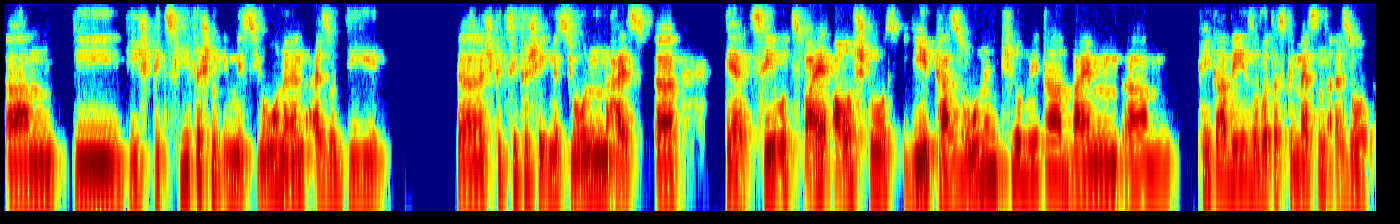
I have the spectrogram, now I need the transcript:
Ähm, die, die spezifischen Emissionen, also die äh, spezifische Emissionen heißt äh, der CO2-Ausstoß je Personenkilometer beim ähm, Pkw, so wird das gemessen. Also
